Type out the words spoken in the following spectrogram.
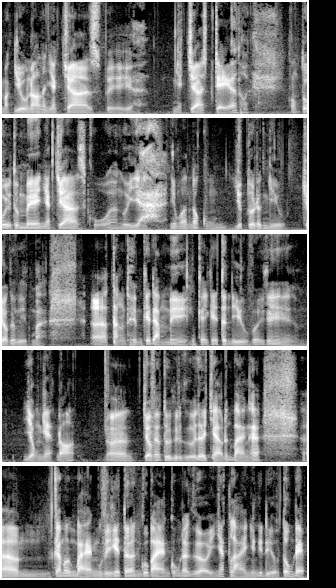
Mặc dù nó là nhạc jazz về nhạc jazz trẻ thôi. Còn tôi thì tôi mê nhạc jazz của người già nhưng mà nó cũng giúp tôi rất nhiều cho cái việc mà uh, tăng thêm cái đam mê, cái cái tình yêu với cái dòng nhạc đó À, cho phép tôi gửi lời chào đến bạn ha. À, cảm ơn bạn vì cái tên của bạn cũng đã gợi nhắc lại những cái điều tốt đẹp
